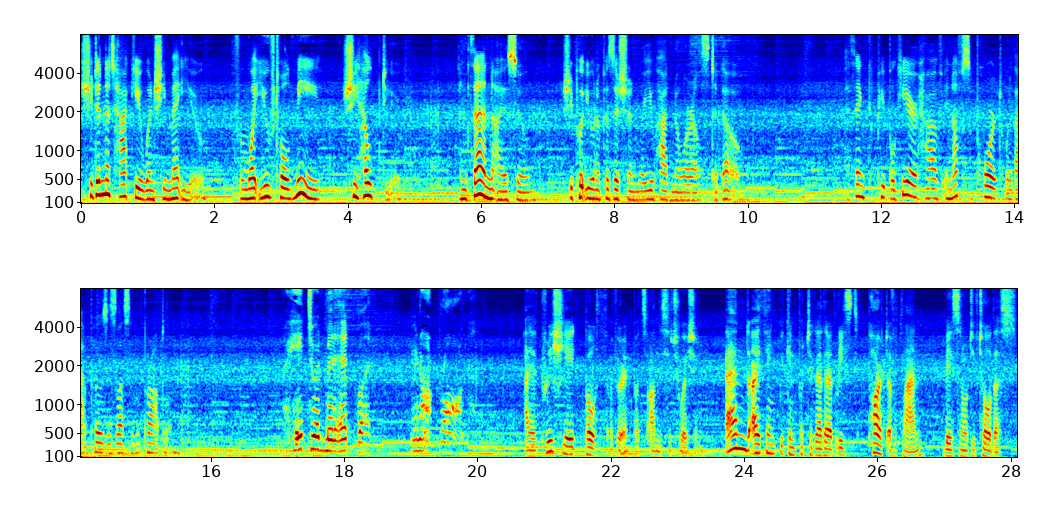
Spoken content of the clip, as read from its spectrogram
She didn't attack you when she met you. From what you've told me, she helped you. And then, I assume, she put you in a position where you had nowhere else to go. I think people here have enough support where that poses less of a problem. I hate to admit it, but you're not wrong. I appreciate both of your inputs on the situation, and I think we can put together at least part of a plan based on what you've told us.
